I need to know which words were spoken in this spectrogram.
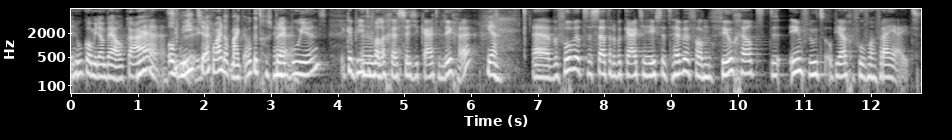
en hoe kom je dan bij elkaar? Ja, of niet, zeg maar. Dat maakt ook het gesprek boeiend. Ik heb hier um, toevallig een setje kaarten liggen. Ja. Uh, bijvoorbeeld staat er op een kaartje... heeft het hebben van veel geld de invloed op jouw gevoel van vrijheid?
